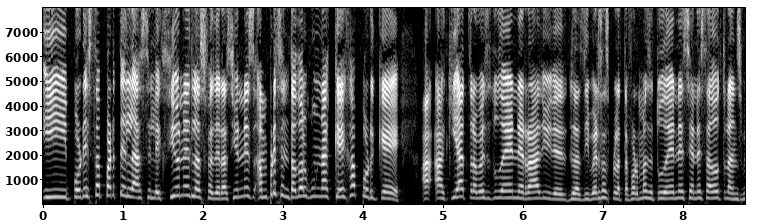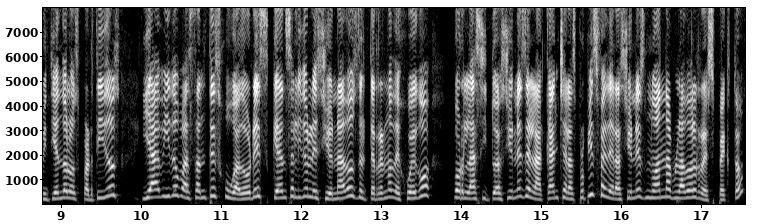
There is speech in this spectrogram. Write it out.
Y por esta parte, las elecciones, las federaciones han presentado alguna queja porque aquí a través de TUDN Radio y de las diversas plataformas de TUDN se han estado transmitiendo los partidos y ha habido bastantes jugadores que han salido lesionados del terreno de juego por las situaciones de la cancha. ¿Las propias federaciones no han hablado al respecto?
